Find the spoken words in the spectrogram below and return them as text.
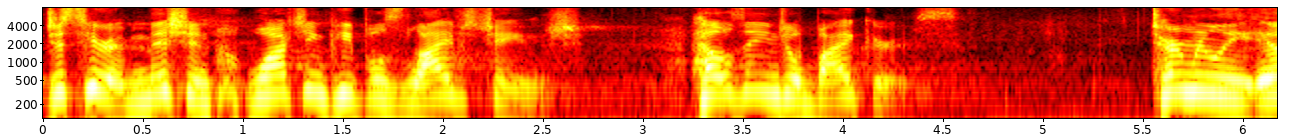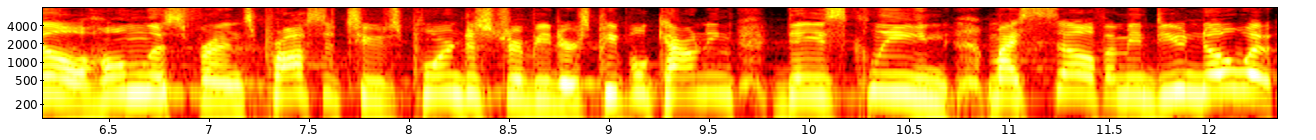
just here at Mission, watching people's lives change. Hell's Angel bikers, terminally ill, homeless friends, prostitutes, porn distributors, people counting days clean, myself. I mean, do you know what,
